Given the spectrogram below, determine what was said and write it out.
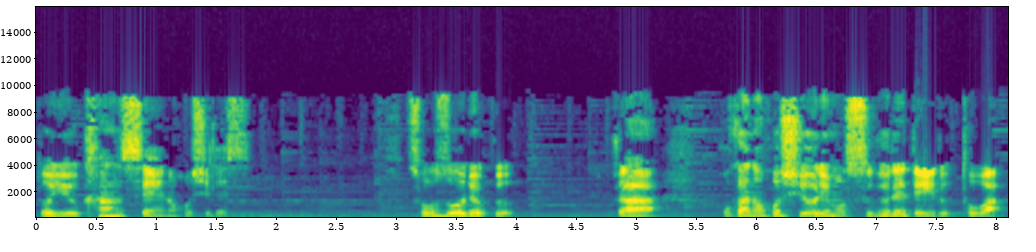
という感性の星です。想像力が他の星よりも優れているとは、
